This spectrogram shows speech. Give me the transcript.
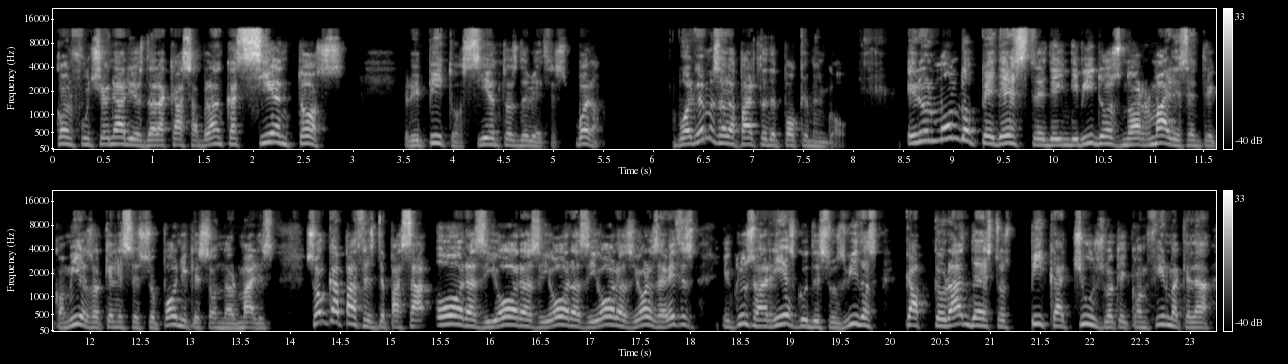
con funcionarios de la Casa Blanca cientos Repito, cientos de veces. Bueno, volvemos a la parte de Pokémon Go. En un mundo pedestre de individuos normales, entre comillas, o quienes se supone que son normales, son capaces de pasar horas y horas y horas y horas y horas, a veces incluso a riesgo de sus vidas, capturando estos Pikachu, lo que confirma que la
